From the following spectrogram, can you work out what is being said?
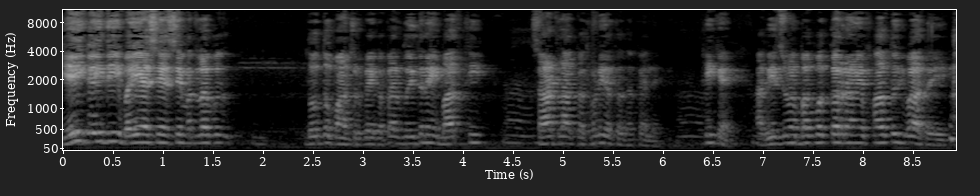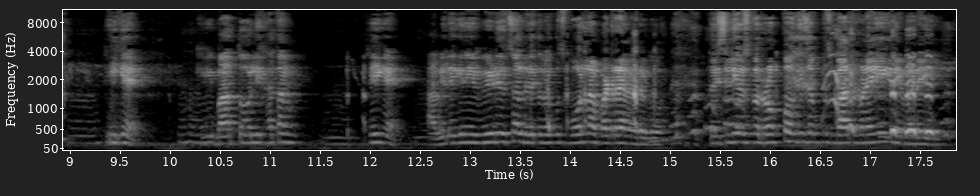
यही कही थी भाई ऐसे ऐसे मतलब दो दो पाँच रुपए का पहले तो इतनी ही बात थी। हाँ, साठ लाख का थोड़ी आता था पहले। हाँ, ठीक है? अभी जो मैं बक बक कर रहा हूँ ये फालतू की बात है हाँ, ठीक है? क्योंकि बात तो होली खत्म। हाँ। ठीक है? अभी लेकिन ये वीडियो चल रही है तो मैं कुछ बोलना पड़ रहा है मेरे को। तो इसलिए उसको रोको कि सब कुछ बात बनेगी कि नहीं बनेगी।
